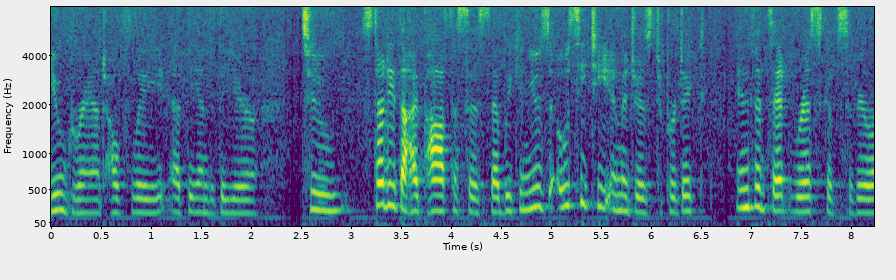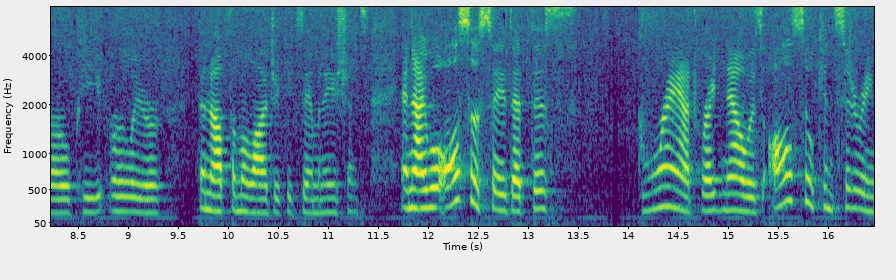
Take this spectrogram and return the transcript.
U grant, hopefully at the end of the year, to study the hypothesis that we can use OCT images to predict infants at risk of severe ROP earlier than ophthalmologic examinations. And I will also say that this grant right now is also considering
